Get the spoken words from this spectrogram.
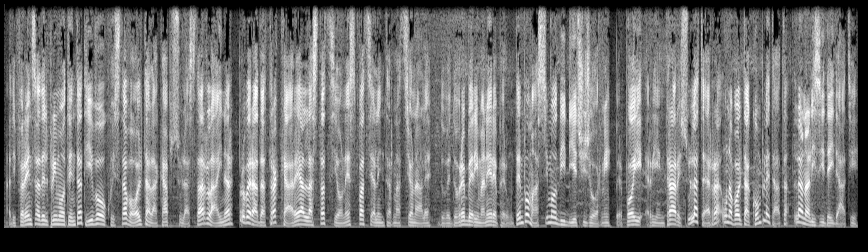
A differenza del primo tentativo, questa volta la capsula Starliner proverà ad attraccare alla Stazione Spaziale Internazionale, dove dovrebbe rimanere per un tempo massimo di 10 giorni, per poi rientrare sulla Terra una volta completata l'analisi dei dati.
